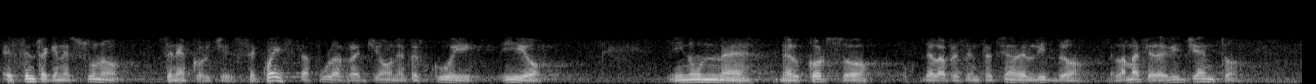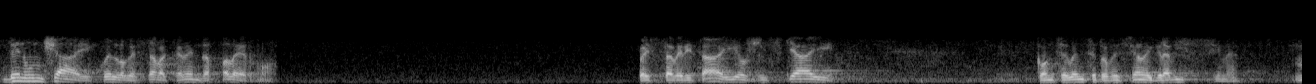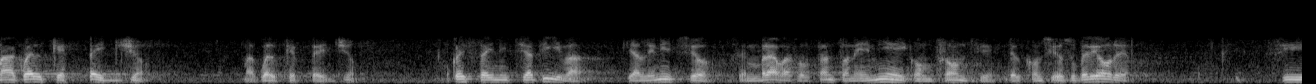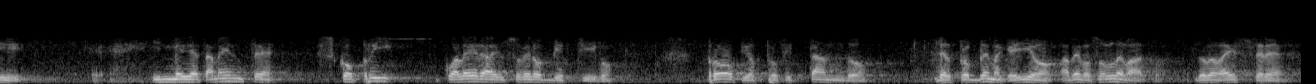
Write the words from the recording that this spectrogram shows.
e senza che nessuno se ne accorgesse. Questa fu la ragione per cui io un, nel corso della presentazione del libro della mafia di Agrigento denunciai quello che stava accadendo a Palermo. Questa verità io rischiai conseguenze professionali gravissime, ma quel che è peggio, ma quel che è peggio, questa iniziativa che all'inizio sembrava soltanto nei miei confronti del Consiglio Superiore si eh, immediatamente scoprì qual era il suo vero obiettivo, proprio approfittando del problema che io avevo sollevato, doveva essere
